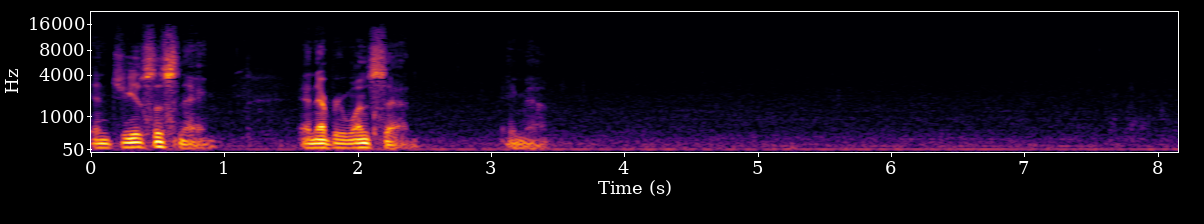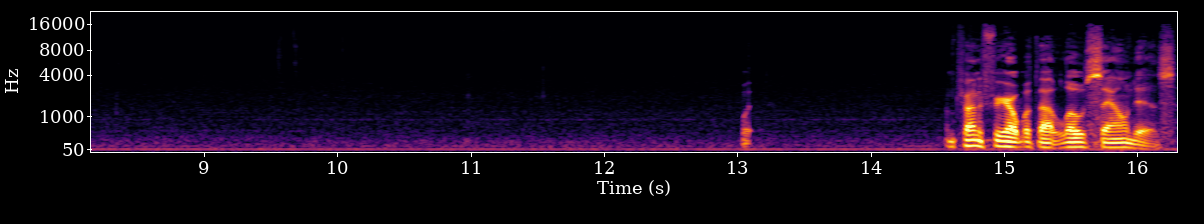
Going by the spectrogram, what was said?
in Jesus' name. And everyone said, Amen. I'm trying to figure out what that low sound is.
